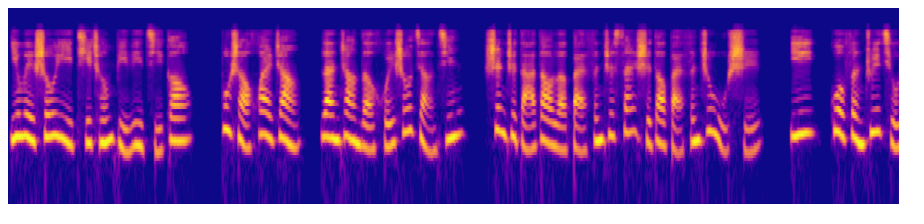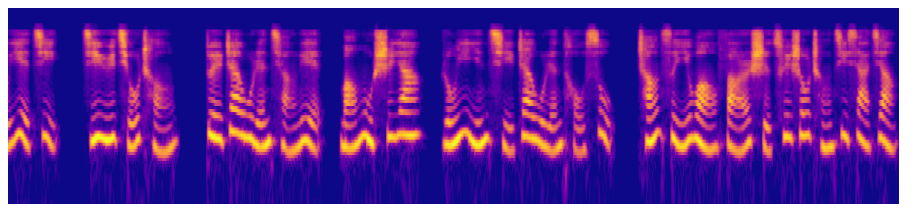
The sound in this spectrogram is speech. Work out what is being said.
因为收益提成比例极高，不少坏账、烂账的回收奖金甚至达到了百分之三十到百分之五十。一、过分追求业绩，急于求成。对债务人强烈、盲目施压，容易引起债务人投诉，长此以往反而使催收成绩下降。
